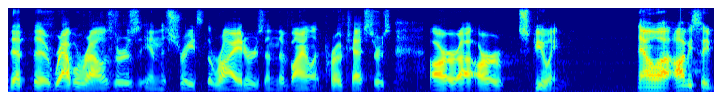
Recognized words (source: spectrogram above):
that the rabble rousers in the streets, the rioters and the violent protesters are, uh, are spewing. Now, uh, obviously,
